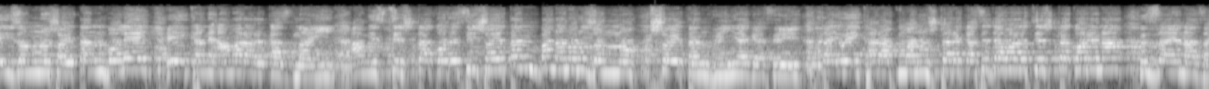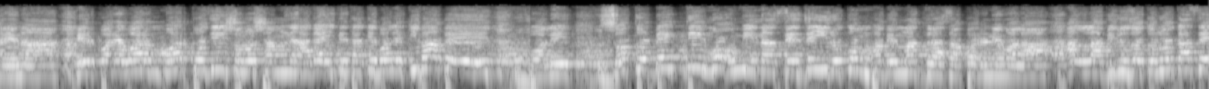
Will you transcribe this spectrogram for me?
এই জন্য শয়তান বলে, এইখানে আমার আর কাজ নাই। আমি চেষ্টা করেছি শয়তান বানানোর জন্য। শয়তান হইয়া গেছে। তাই ওই খারাপ মানুষটার কাছে যাওয়ার চেষ্টা করে না, যায় না যায় না। এরপরে ওর ওর পজিশনও সামনে আগাইতে থাকে বলে কীভাবে? বলে যত ব্যক্তি মুমিন আছে যেই রকম ভাবে মাদ্রাসা পড়নেওয়ালা আল্লাহ বিরু যত লোক আছে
